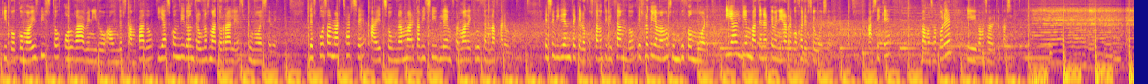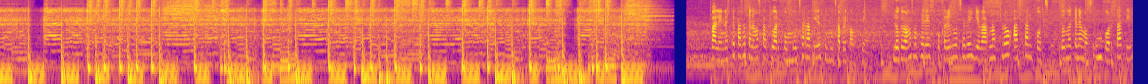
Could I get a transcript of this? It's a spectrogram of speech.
equipo, como habéis visto, Olga ha venido a un descampado y ha escondido entre unos matorrales un USB. Después, al marcharse, ha hecho una marca visible en forma de cruz en una farola. Es evidente que lo que están utilizando es lo que llamamos un buzón muerto y alguien va a tener que venir a recoger ese USB. Así que vamos a por él y vamos a ver qué pasa. Vale, en este paso tenemos que actuar con mucha rapidez y mucha precaución. Lo que vamos a hacer es coger el USB y llevárnoslo hasta el coche, donde tenemos un portátil,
